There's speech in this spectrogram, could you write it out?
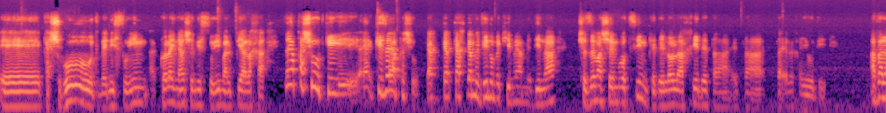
אה, כשרות ונישואים, כל העניין של נישואים על פי ההלכה. זה היה פשוט, כי, כי זה היה פשוט. כך, כך, גם הבינו מקימי המדינה, שזה מה שהם רוצים כדי לא להכחיד את, את, את הערך היהודי. אבל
